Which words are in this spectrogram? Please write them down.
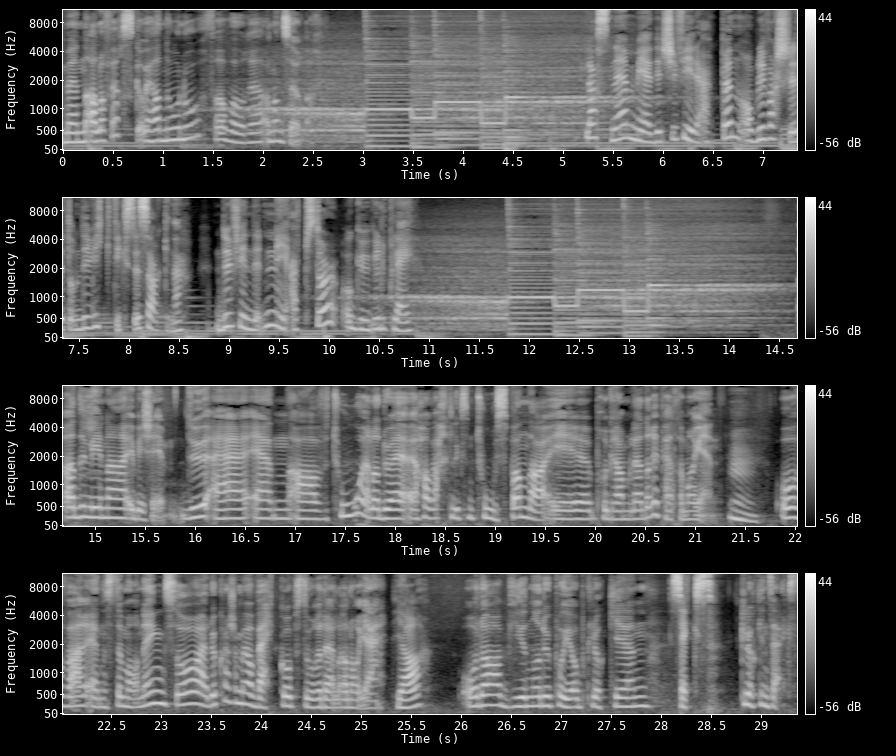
Men aller først skal vi ha noen ord fra våre annonsører. Last ned Medier24-appen og bli varslet om de viktigste sakene. Du finner den i AppStore og Google Play. Adelina Ibishi, du er en av to, eller du er, har vært liksom tospann da, i programleder i P3 Morgen. Og hver eneste morgen så er du kanskje med å vekke opp store deler av Norge. Ja, Og da begynner du på jobb klokken, seks. klokken seks.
